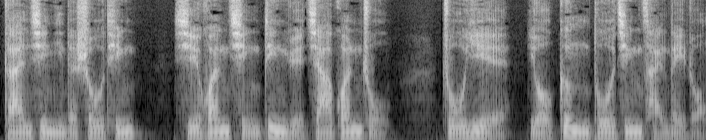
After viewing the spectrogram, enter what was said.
感谢您的收听，喜欢请订阅加关注，主页有更多精彩内容。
